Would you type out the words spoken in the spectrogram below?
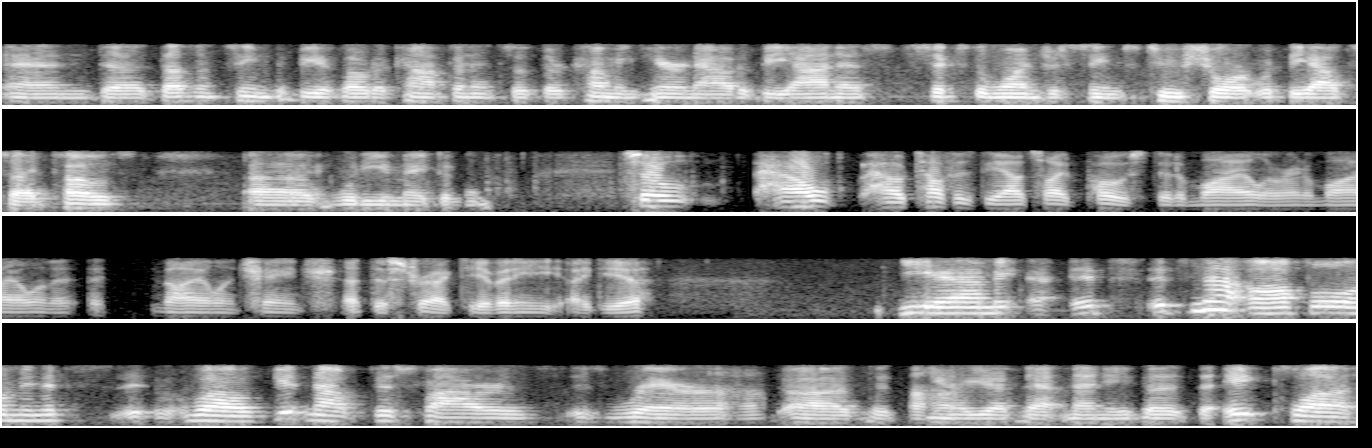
and uh, doesn't seem to be a vote of confidence that they're coming here now. To be honest, six to one just seems too short with the outside post. Uh, what do you make of them? So how how tough is the outside post at a mile or in a mile and a, a mile and change at this track? Do you have any idea? Yeah, I mean it's it's not awful. I mean it's it, well getting out this far is is rare. Uh-huh. Uh, that uh-huh. you know you have that many. The the eight plus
